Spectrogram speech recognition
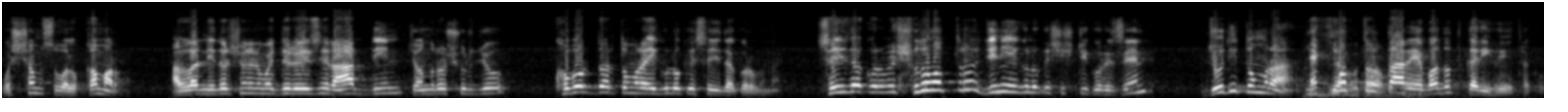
ওয়াশামস ওয়াল কামার আল্লাহর নিদর্শনের মধ্যে রয়েছে রাত দিন চন্দ্র সূর্য খবরদার তোমরা এগুলোকে সেজদা করবে না। সেজদা করবে শুধুমাত্র যিনি এগুলোকে সৃষ্টি করেছেন যদি তোমরা একমাত্র তার এবাদতকারী হয়ে থাকো।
